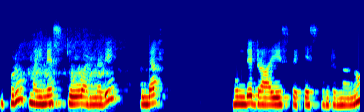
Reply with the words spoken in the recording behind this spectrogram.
ఇప్పుడు మైనస్ టూ అన్నది ఇలా ముందే డ్రా చేసి పెట్టేసుకుంటున్నాను.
